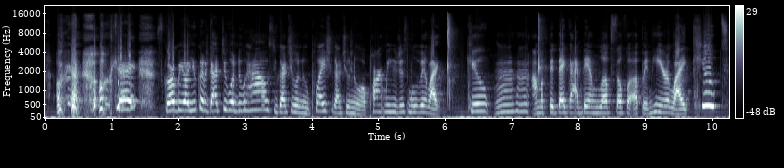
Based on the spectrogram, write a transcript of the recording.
okay? Scorpio, you could have got you a new house. You got you a new place. You got you a new apartment. You just move in like cute. Mm-hmm. I'm gonna fit that goddamn love sofa up in here like cute.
